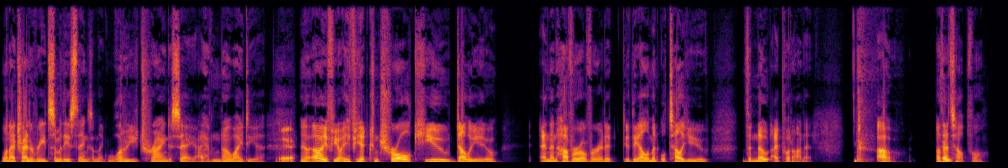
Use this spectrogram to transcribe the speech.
when i try to read some of these things i'm like what are you trying to say? I have no idea. Yeah. You know, oh if you if you hit control q w and then hover over it, it the element will tell you the note i put on it. Oh. Oh that's helpful.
